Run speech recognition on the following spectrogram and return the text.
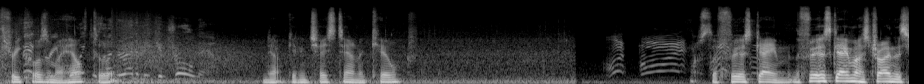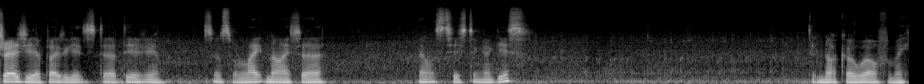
three quarters of my health to it. Ended up getting chased down and killed. It was the first game. The first game I was trying the strategy I played against uh, DVM. So some late night uh, balance testing, I guess. Did not go well for me.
